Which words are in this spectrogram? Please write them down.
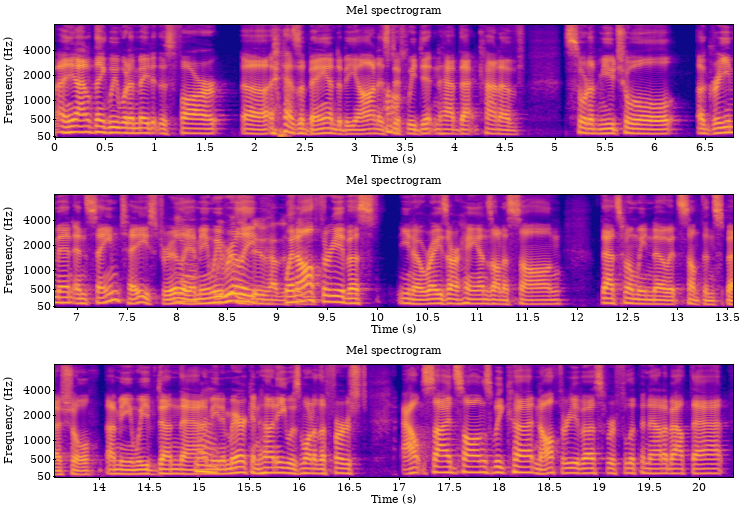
I mean, I don't think we would have made it this far uh, as a band, to be honest, Oh. if we didn't have that kind of sort of mutual agreement and same taste. Really, Yeah. I mean, we, We really really, do have the when same- all three of us, you know, raise our hands on a song. That's when we know it's something special. I mean, we've done that. I mean, American Honey was one of the first outside songs we cut, and all three of us were flipping out about that.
